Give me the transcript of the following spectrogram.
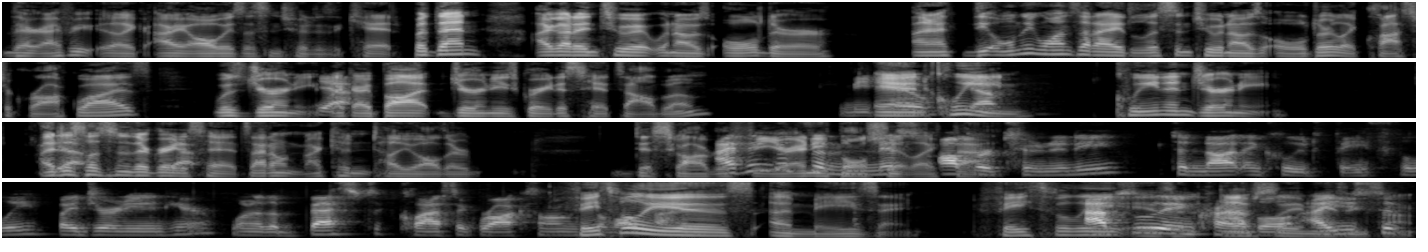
they're every like I always listened to it as a kid. But then I got into it when I was older, and I, the only ones that I listened to when I was older, like classic rock wise, was Journey. Like I bought Journey's greatest hits album me too and Yep. Queen, Queen and Journey. I just listened to their yeah. greatest hits. I don't. I couldn't tell you all their discography or any bullshit like that. opportunity to not include faithfully by journey in here one of the best classic rock songs of all Faithfully is amazing. Faithfully Absolutely incredible. Absolutely I used to- song.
